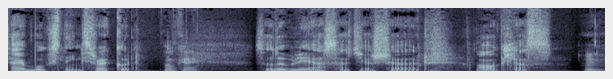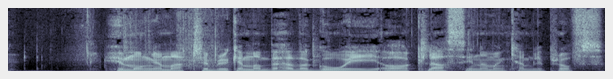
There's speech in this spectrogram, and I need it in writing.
thaiboxningsrekord. Okej. Så då blir det så att jag kör A-klass. Hur många matcher brukar man behöva gå i A-klass innan man kan bli proffs?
